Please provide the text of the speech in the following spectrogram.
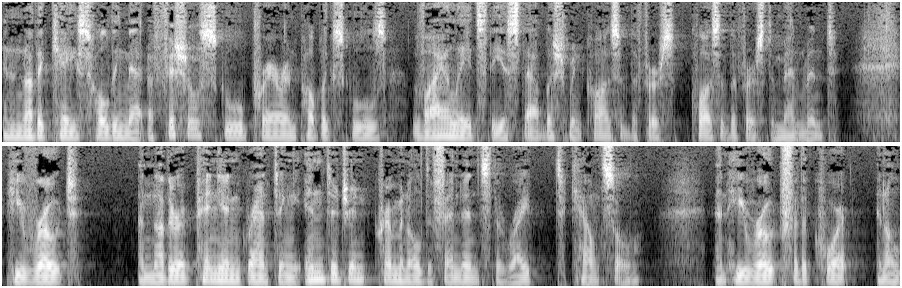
in another case holding that official school prayer in public schools violates the establishment clause of the first clause of the First Amendment. He wrote another opinion granting indigent criminal defendants the right to counsel, and he wrote for the court in a,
